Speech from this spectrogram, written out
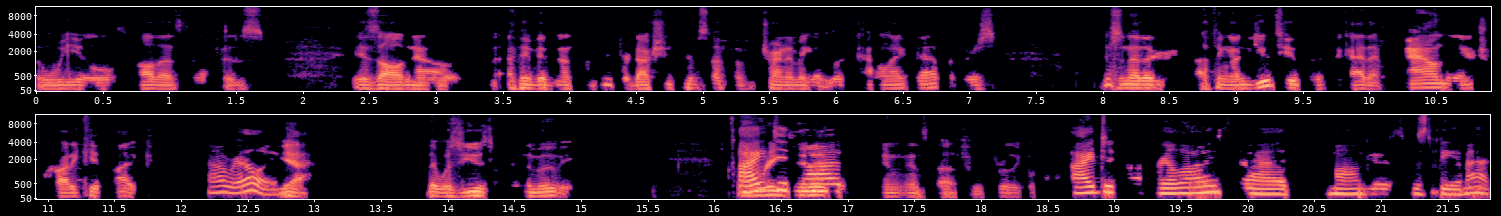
the wheels, all that stuff is is all now. I think they've done some reproduction type stuff of trying to make it look kind of like that. But there's there's another uh, thing on YouTube. It's the guy that found the actual Karate Kid bike Oh, really? Yeah. that was used in the movie. I And did not. and, and stuff. It's really cool. I did not realize that Mongoose was BMX.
